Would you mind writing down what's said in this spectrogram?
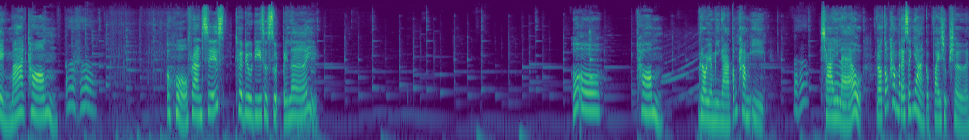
เก่งมากทอม โอ้โห ฟรานซิส เธอดูดีสุด ๆ ไปเลย โอ้โอทอม เรายังมีงานต้องทำอีก ใช่แล้ว เราต้องทำอะไรสักอย่างกับไฟฉุกเฉิน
